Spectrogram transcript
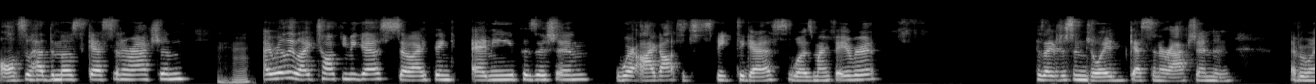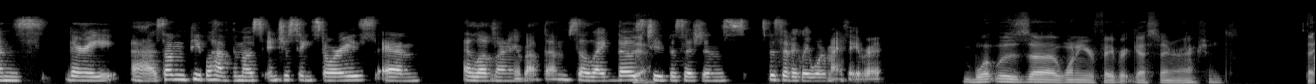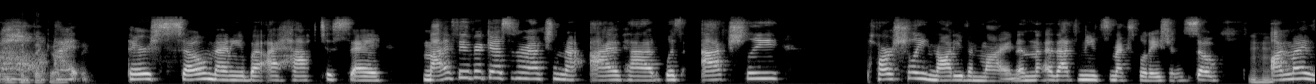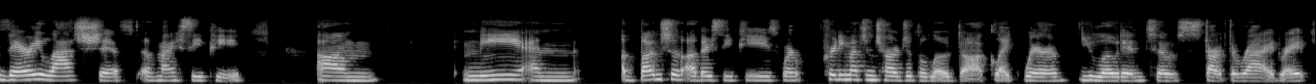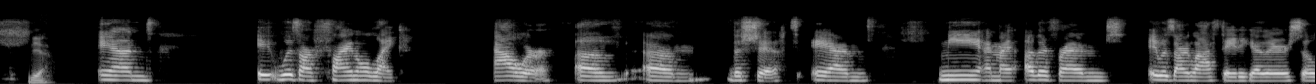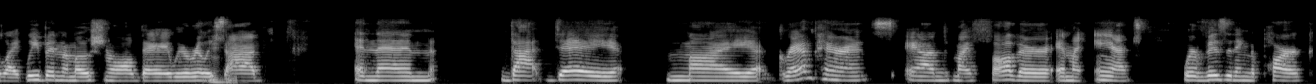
also had the most guest interaction. Mm-hmm. I really like talking to guests, so I think any position where I got to speak to guests was my favorite because I just enjoyed guest interaction and everyone's very uh, some people have the most interesting stories and I love learning about them. So like those Yeah. two positions specifically were my favorite. What was uh, one of your favorite guest interactions that you can think of? Oh, I, there's so many, but I have to say my favorite guest interaction that I've had was actually partially not even mine, and th- that needs some explanation. So Mhm. on my very last shift of my CP, um, me and a bunch of other CPs were pretty much in charge of the load dock, like where you load in to start the ride, right? Yeah. and it was our final like hour of um the shift and me and my other friend it was our last day together so like we've been emotional all day we were really Mhm. sad and then that day my grandparents and my father and my aunt were visiting the park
